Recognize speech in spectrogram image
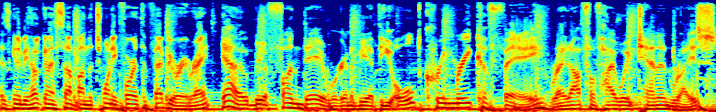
is going to be hooking us up on the 24th of February, right? Yeah, it'll be a fun day. We're going to be at the Old Creamery Cafe right off of Highway 10 in Rice.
